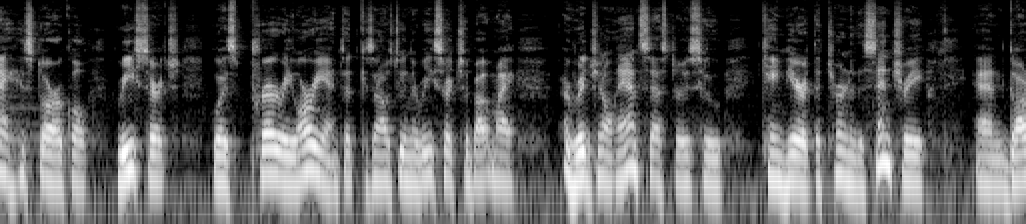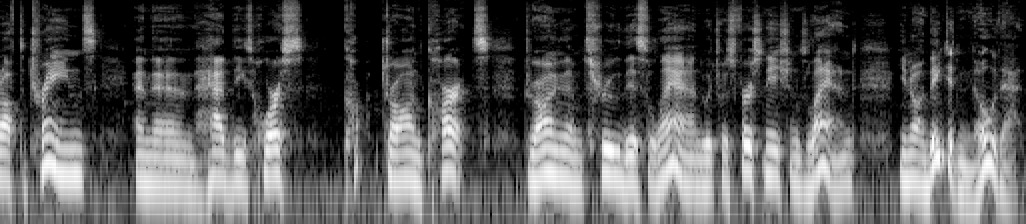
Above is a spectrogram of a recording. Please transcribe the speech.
My historical research was prairie oriented because I was doing the research about my original ancestors who came here at the turn of the century and got off the trains and then had these horse drawn carts drawing them through this land, which was First Nations land, you know, and they didn't know that.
